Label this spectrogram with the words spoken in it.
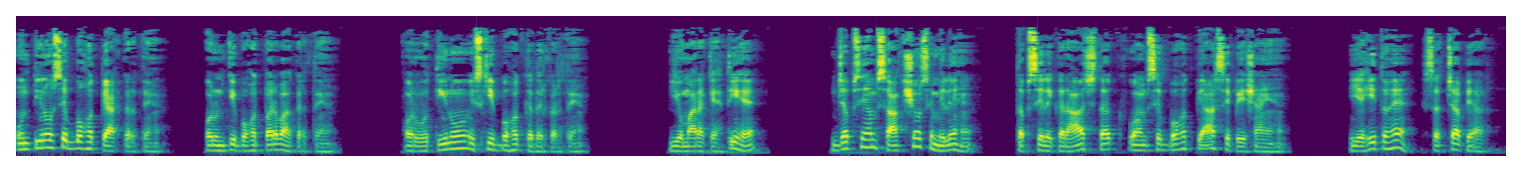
उन तीनों से बहुत प्यार करते हैं और उनकी बहुत परवाह करते हैं। और वो तीनों इसकी बहुत कदर करते हैं। योमारा कहती है, जब से हम साक्षियों से मिले हैं, तब से लेकर आज तक वो हमसे बहुत प्यार से पेश आए हैं। यही तो है सच्चा प्यार।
